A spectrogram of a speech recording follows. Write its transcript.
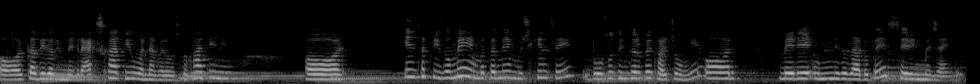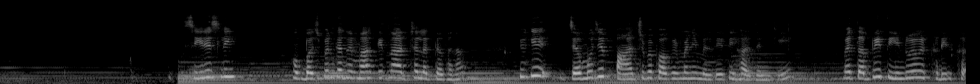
और कभी कभी मैं क्रैक्स खाती हूँ, वरना मैं रोज़ तो खाती नहीं हूँ। और इन सब चीज़ों में मतलब मैं मुश्किल से दो सौ, तीन सौ रुपये खर्च होंगे और मेरे उन्नीस हज़ार रुपये सेविंग में जाएँगे। सीरियसली बचपन का दिमाग कितना अच्छा लगता था ना? क्योंकि जब मुझे पाँच रुपये पॉकेट मनी मिलती थी हर दिन की मैं तब भी तीन रुपये खरीद कर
